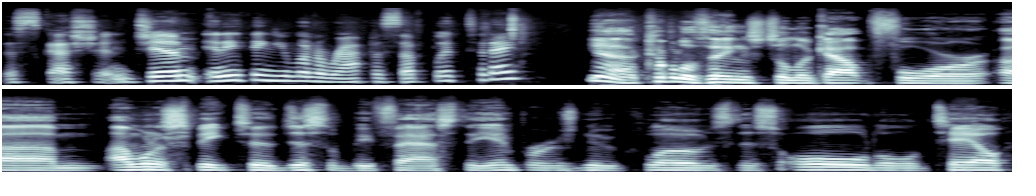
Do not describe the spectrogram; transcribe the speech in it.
discussion. Jim, anything you want to wrap us up with today? Yeah, a couple of things to look out for. Um, I want to speak to just will be fast. The Emperor's New Clothes, this old old tale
